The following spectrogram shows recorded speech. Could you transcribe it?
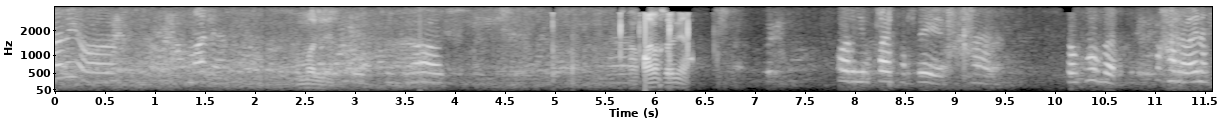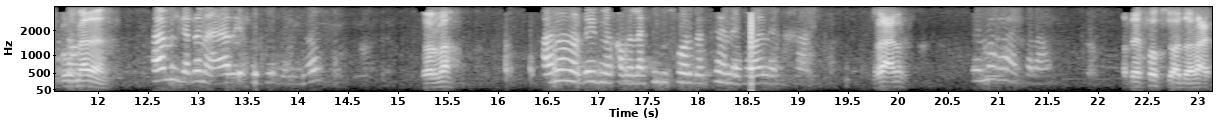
Somalia? Somalia No. aqaano sonia Four iyo five hadee waxaa soo cover waxaan rabaa inaan ku maadan familka dhan aad iyo xuquuq you know goorma I don't know date may qaban laakin before the ten ay rabaa inay baxaan raac marka Ee, ma raaci karaan hadday fox socdo raac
